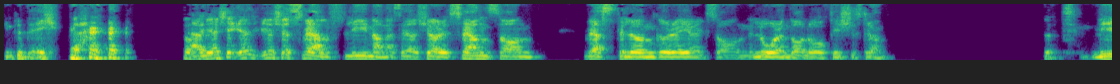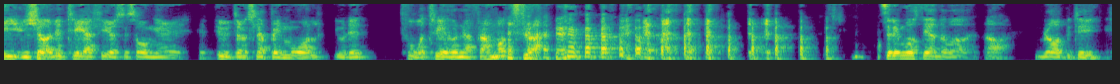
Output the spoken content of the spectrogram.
inte dig. Nej, men jag, kör, jag, jag kör svälflinan. Alltså jag kör Svensson, Westerlund, Gurra Eriksson, Lorendal och Fischerström. Vi, vi körde tre, fyra säsonger utan att släppa in mål. Gjorde 200-300 framåt tror jag. Så det måste ändå vara ja, bra betyg.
